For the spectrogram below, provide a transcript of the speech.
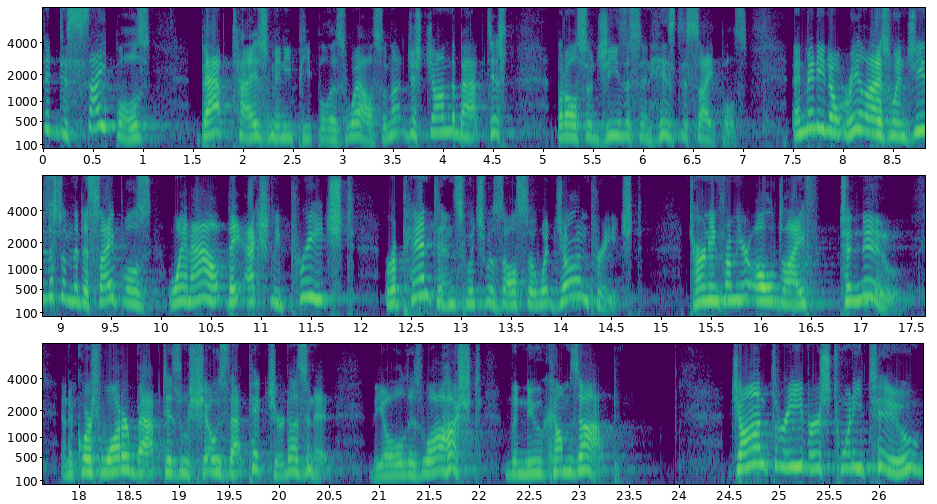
the disciples baptized many people as well. So not just John the Baptist, but also Jesus and his disciples. And many don't realize when Jesus and the disciples went out, they actually preached repentance, which was also what John preached turning from your old life to new. And of course, water baptism shows that picture, doesn't it? The old is washed, the new comes up. John 3, verse 22,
